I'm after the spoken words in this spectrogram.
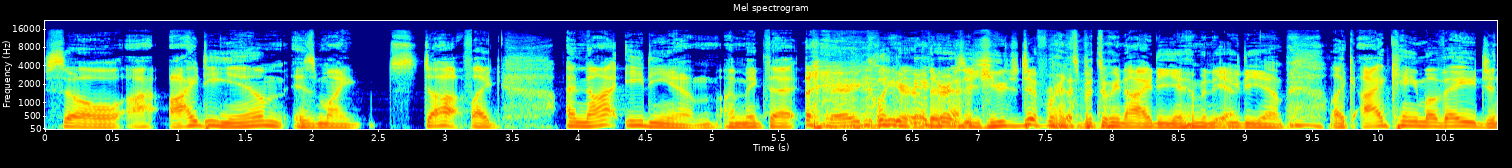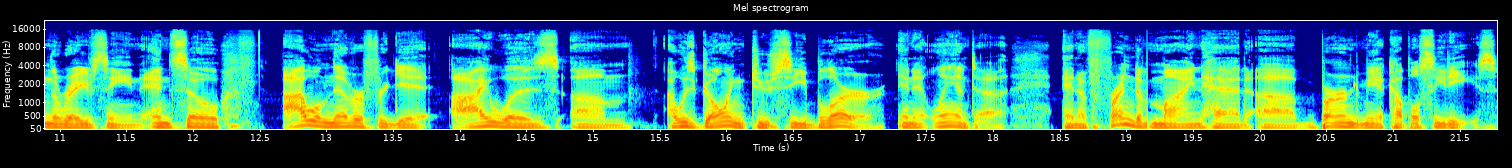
so I, IDM is my stuff. Like, and not EDM. I make that very clear. there is a huge difference between IDM and EDM. Like, I came of age in the rave scene, and so I will never forget. I was um, I was going to see Blur in Atlanta, and a friend of mine had uh, burned me a couple CDs.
